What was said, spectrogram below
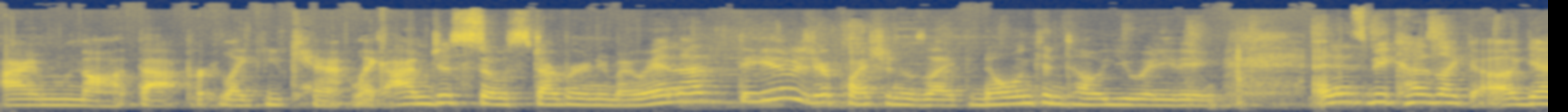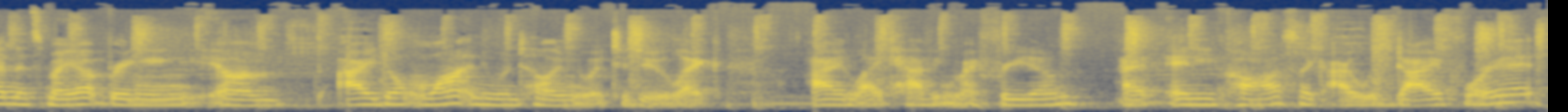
I'm not that per- like you can't like I'm just so stubborn in my way. And that the was your question was like, no one can tell you anything, and it's because like again, it's my upbringing. Um, I don't want anyone telling me what to do. Like. I like having my freedom at any cost. Like I would die for it.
